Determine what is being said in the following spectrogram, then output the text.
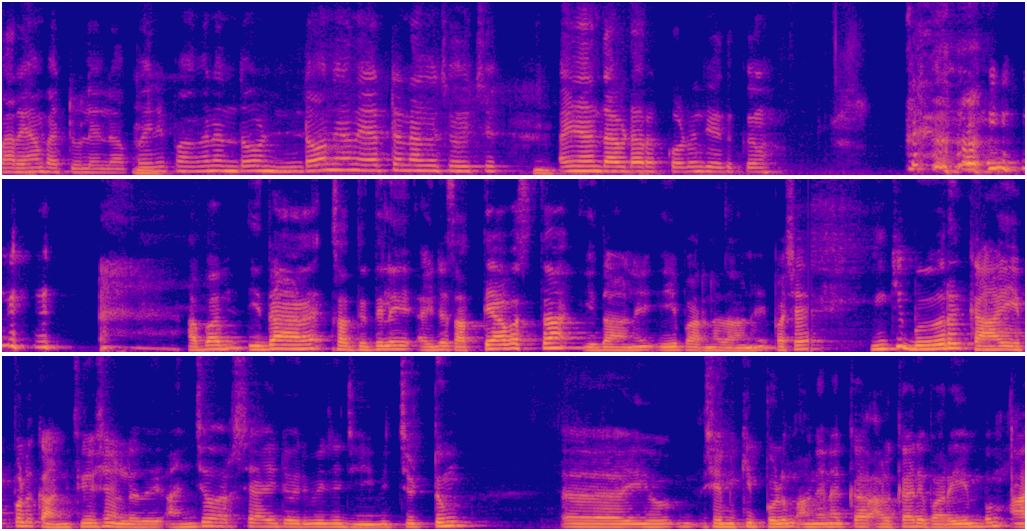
പറയാൻ പറ്റൂലല്ലോ. അപ്പൊ. ഇനിയിപ്പോ അങ്ങനെ എന്തോ ഉണ്ടോന്ന് ഞാൻ നേരത്തെ തന്നെ അങ്ങ് ചോദിച്ചു. അത് ഞാൻ എന്താ അവിടെ റെക്കോർഡും ചെയ്തിരിക്കുന്നു അപ്പം ഇതാണ് സത്യത്തിൽ അതിന്റെ സത്യാവസ്ഥ ഇതാണ് ഈ പറഞ്ഞതാണ്. പക്ഷെ എനിക്ക് വേറെ കാര്യം ഇപ്പോൾ കൺഫ്യൂഷൻ ഉള്ളത്. അഞ്ചു വർഷമായിട്ട് ഒരുമിച്ച് ജീവിച്ചിട്ടും ആഹ്, ഈ ഷെമിക്ക് ഇപ്പോഴും അങ്ങനെയൊക്കെ ആൾക്കാർ പറയുമ്പം ആ.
